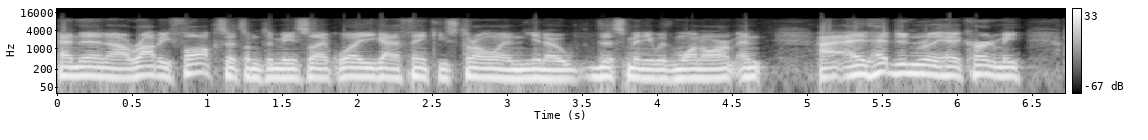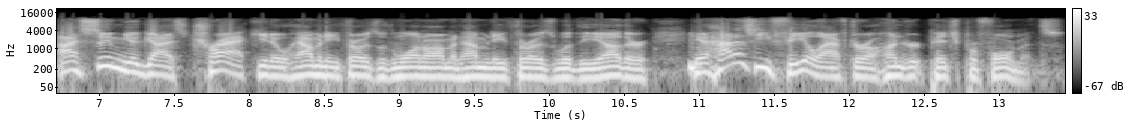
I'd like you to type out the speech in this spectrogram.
And then uh, Robbie Falk said something to me. He's like, "Well, you got to think he's throwing, you know, this many with one arm." And I, it didn't really occur to me. I assume you guys track, you know, how many throws with one arm and how many throws with the other. You know, how does he feel after a 100 pitch performance?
